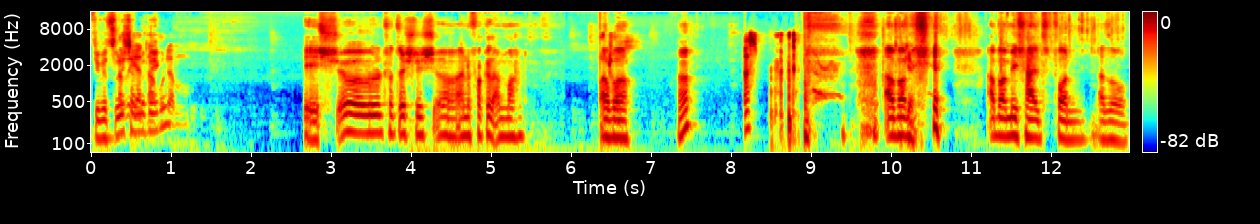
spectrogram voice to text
wie willst du dich Also dann da, wo bewegen? der Ich äh, würde tatsächlich äh, eine Fackel anmachen. Otto. Aber. Hä? Was? aber, Okay. mich, aber mich halt von. Also,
